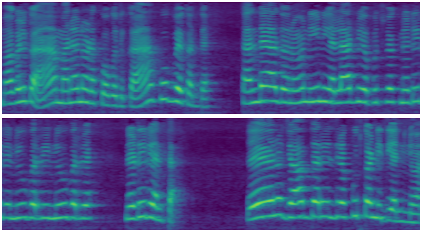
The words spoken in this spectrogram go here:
ಮಗಳ್ಗ ಮನೆ ನೋಡಕ್ಕೆ ಹೋಗೋದಕ್ಕ ಕೂಗ್ಬೇಕಂತೆ. ತಂದೆ ಆದವನು ನೀನು ಎಲ್ಲಾರನ್ನೂ ಎಬ್ಬಿಸ್ಬೇಕು. ನಡೀರಿ ನೀವು ಬರ್ರಿ ನೀವು ಬರ್ರಿ ನಡೀರಿ ಅಂತ. ಏನು ಜವಾಬ್ದಾರಿ ಇಲ್ದಿರ ಕೂತ್ಕೊಂಡಿದ್ಯಾ ನೀನು?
